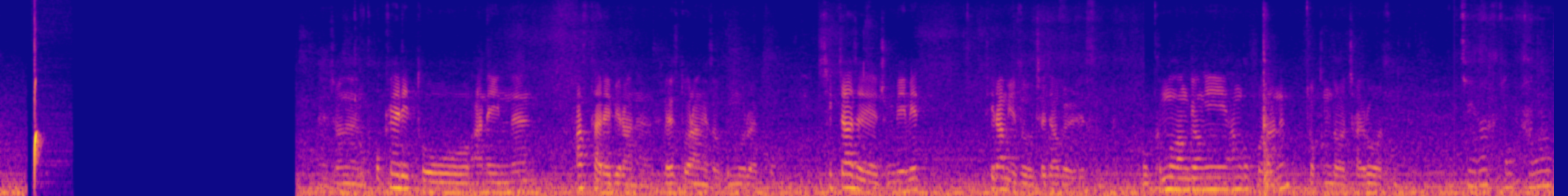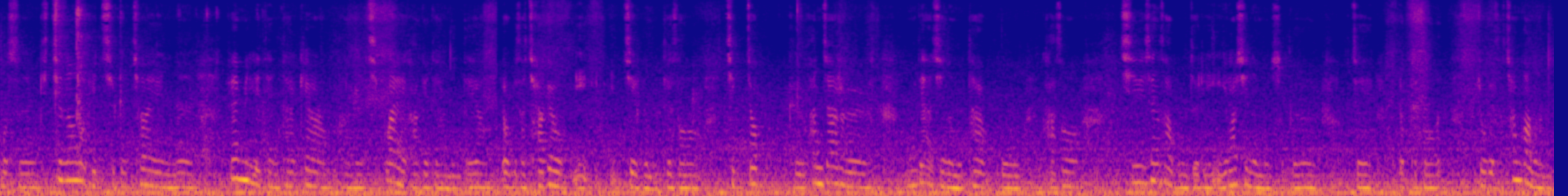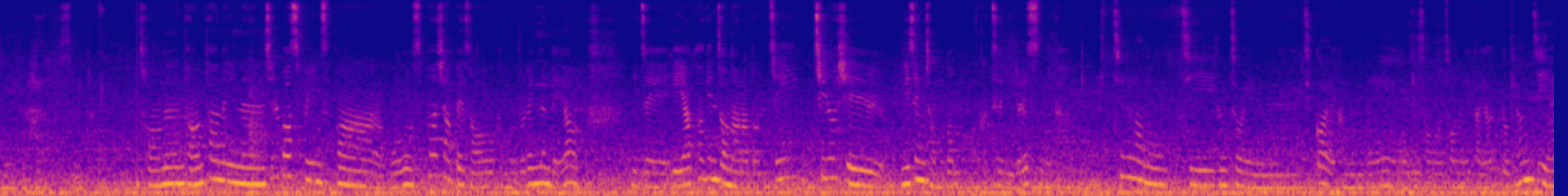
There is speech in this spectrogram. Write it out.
네, 저는 포케리토 안에 있는 파스타랩이라는 레스토랑에서 근무를 했고 식자재 준비 및 티라미수 제작을 했습니다 뭐 근무 환경이 한국보다는 조금 더 자유로웠습니다 제가 가- 가는 곳은 키치나무 비치 근처에 있는 Family Dental Care라고 하는 치과에 가게 되었는데요. 여기서 자격이 있지를 못해서 직접 그 환자를 응대하지는 못하고 가서 치위생사분들이 일하시는 모습을 이제 옆에서 쪽에서 참관하는 일을 하였습니다. 저는 다운타운에 있는 Silver Spring Spa라고 스파샵에서 근무를 했는데요. 이제 예약 확인 전화라든지 치료실 위생 점검 같은 일을 했습니다. 칠라노치 근처에 있는 치과에 갔는데 여기서 저는 일단 여, 여기 현지에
